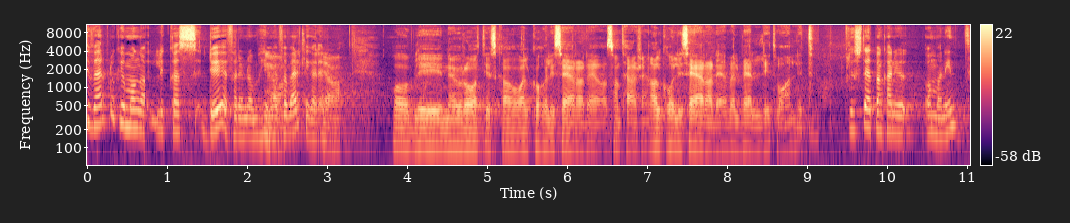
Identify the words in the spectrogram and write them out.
Tyvärr brukar ju många lyckas dö förrän de hinner ja, förverkliga det. Ja. Och bli neurotiska och alkoholiserade och sånt här sen. Alkoholiserade är väl väldigt vanligt. Plus det att man kan ju, om man inte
